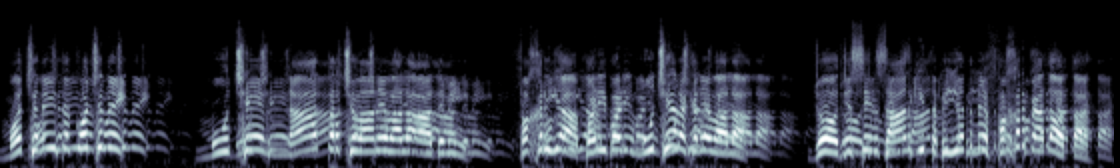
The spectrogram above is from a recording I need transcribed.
मुझ नहीं तो कुछ नहीं। मूछे ना तरछवाने वाला आदमी। फखरिया बड़ी बड़ी मूछे रखने वाला। जो जिस इंसान की तबीयत में फखर पैदा होता है।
